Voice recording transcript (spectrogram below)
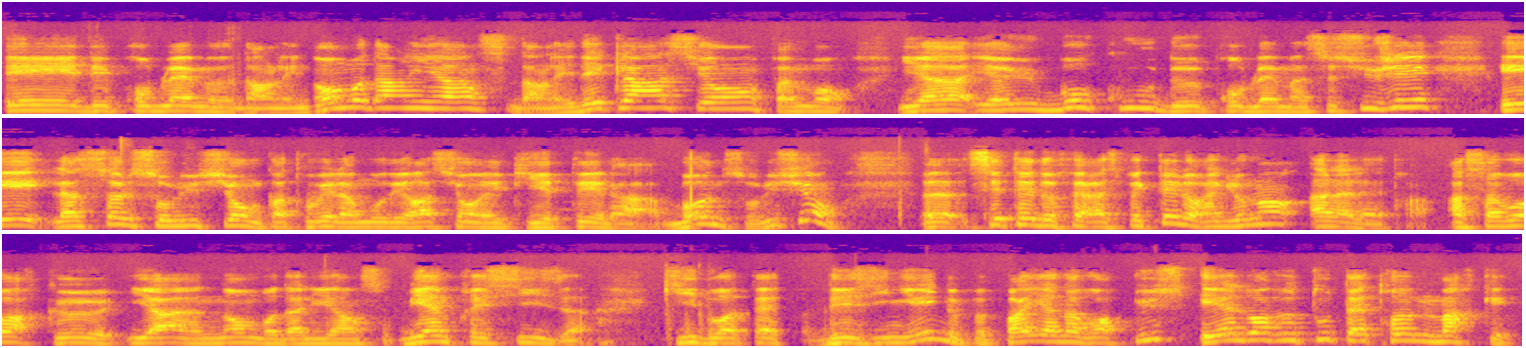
et des problèmes dans les nombres d'alliances, dans les déclarations. Enfin bon, il y, a, eu beaucoup de problèmes à ce sujet, et la seule solution qu'a trouvé la modération et qui était la bonne solution, euh, c'était de faire respecter le règlement à la lettre, à savoir qu'il y a un nombre d'alliances bien précises qui doit être désigné, il ne peut pas y en avoir plus, et elles doivent toutes être marquées.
